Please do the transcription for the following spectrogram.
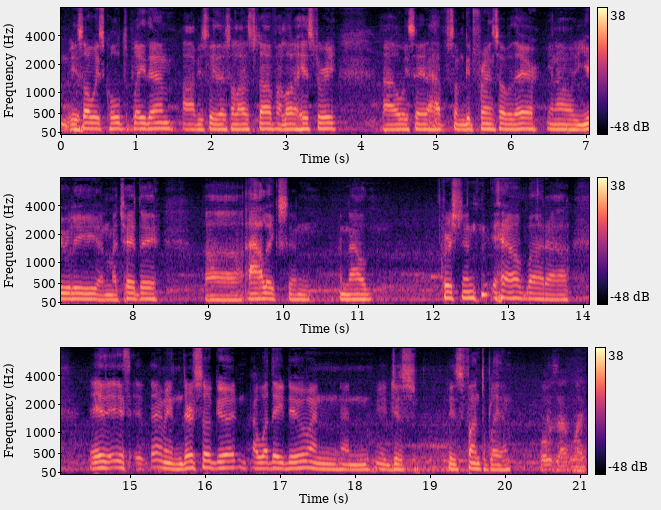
it's always cool to play them. Obviously, there's a lot of stuff, a lot of history. I always said I have some good friends over there, you know, Yuli and Machete, uh, Alex, and and now Christian. yeah, but uh, it, it's, I mean, they're so good at what they do, and and it just it's fun to play them. What was that like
